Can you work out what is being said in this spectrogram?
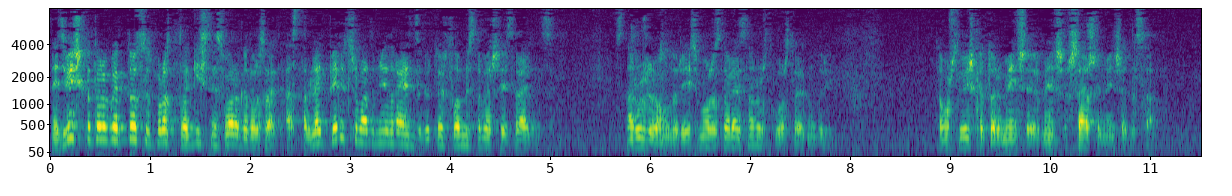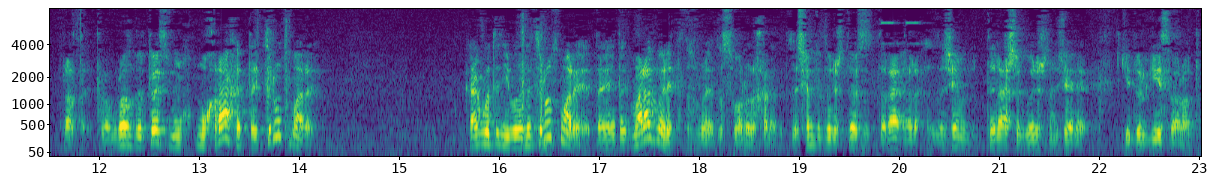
Эти вещи, которые говорят Тосис, просто логичные свора, которые свадьбы. Оставлять перед шабатом нет разницы. Говорит, то есть ломис что есть разница. Снаружи или внутри. Если можно оставлять снаружи, то можно оставлять внутри. Потому что вещь, которая меньше, меньше шаши, меньше это сам. Просто вопрос говорит, то есть мухрах это тирут мары. Как бы ты ни был, это тирут мары. Это, это Гмара говорит, это, это свора Рахарет. Зачем ты говоришь, что это, зачем ты Раши говоришь в начале какие другие свороты?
